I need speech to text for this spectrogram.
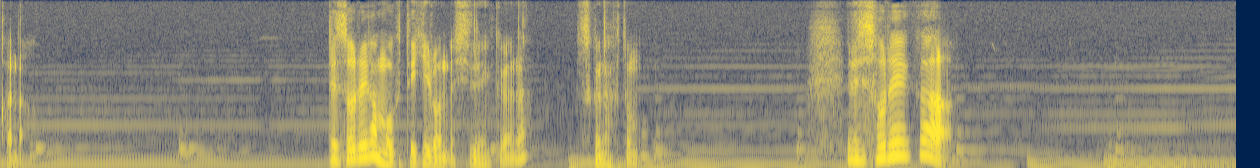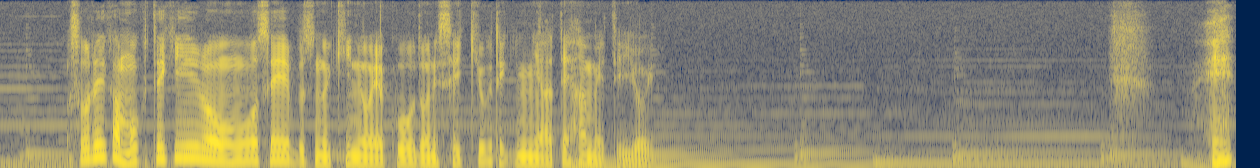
かな。でそれが目的論の自然化よな。少なくとも。でそれがそれが目的論を生物の機能や行動に積極的に当てはめてよい。え？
